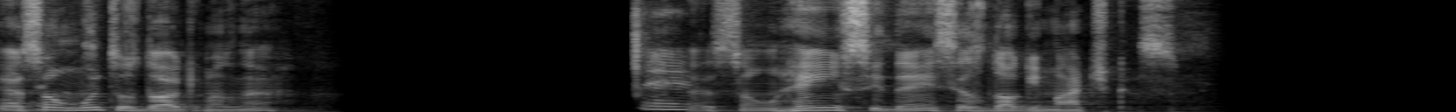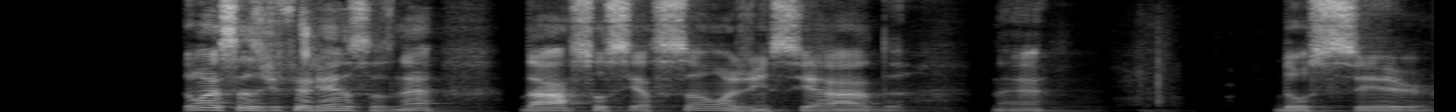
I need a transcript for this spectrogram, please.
É, são muitos dogmas, né? É. São reincidências dogmáticas. Então essas diferenças, né, da associação agenciada, né, do ser,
